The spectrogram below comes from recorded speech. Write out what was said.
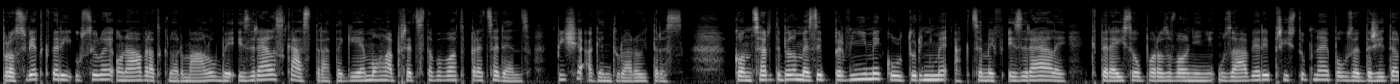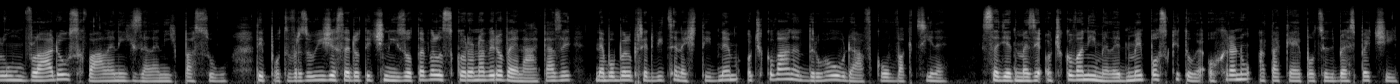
Pro svět, který usiluje o návrat k normálu, by izraelská strategie mohla představovat precedens, píše agentura Reuters. Koncert byl mezi prvními kulturními akcemi v Izraeli, které jsou po rozvolnění uzávěry přístupné pouze držitelům vládou schválených zelených pasů. Ty potvrzují, že se dotyčný zotavil z koronavirové nákazy nebo byl před více než týdnem očkován druhou dávkou vakcíny. Sedět mezi očkovanými lidmi poskytuje ochranu a také pocit bezpečí,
